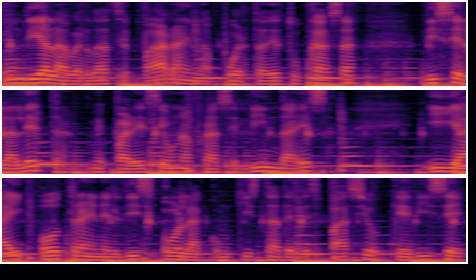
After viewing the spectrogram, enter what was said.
Un día la verdad se para en la puerta de tu casa, dice la letra, me parece una frase linda esa. Y hay otra en el disco La conquista del espacio que dice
